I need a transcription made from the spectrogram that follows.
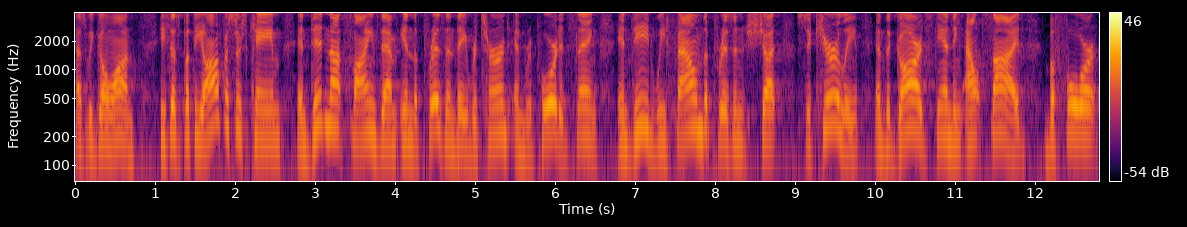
as we go on. He says, But the officers came and did not find them in the prison. They returned and reported, saying, Indeed, we found the prison shut securely, and the guards standing outside before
